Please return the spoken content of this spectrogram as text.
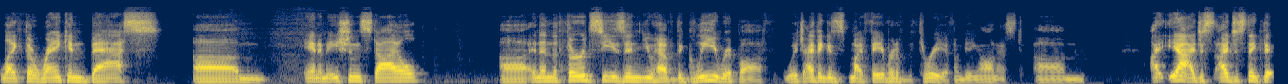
like the rankin bass um animation style. Uh and then the third season you have the glee ripoff which i think is my favorite of the three if i'm being honest. Um i yeah i just i just think that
